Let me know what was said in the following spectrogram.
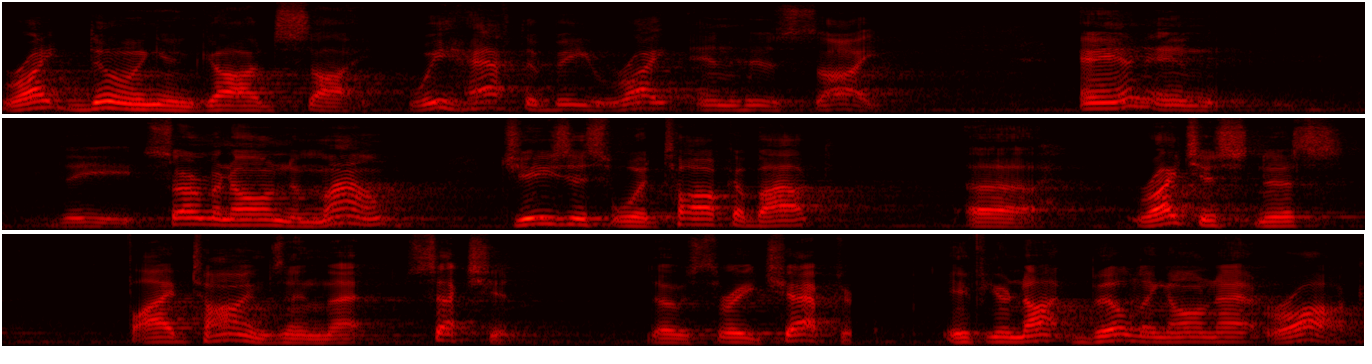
right doing in God's sight. We have to be right in His sight. And in the Sermon on the Mount, Jesus would talk about uh, righteousness five times in that section, those three chapters. If you're not building on that rock,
